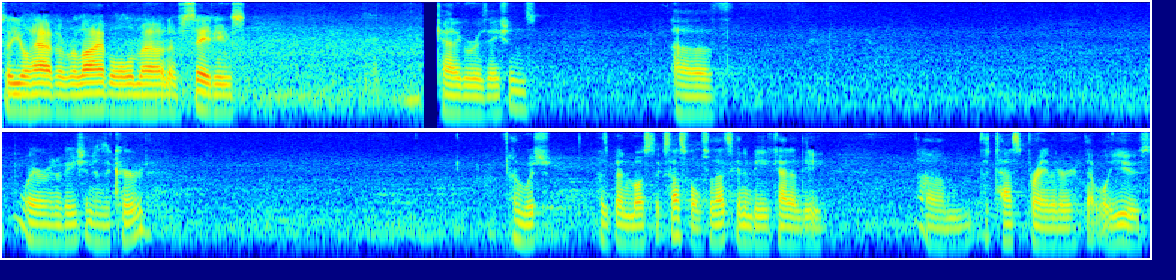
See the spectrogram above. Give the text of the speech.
So you'll have a reliable amount of savings. Categorizations of where innovation has occurred and which has been most successful. So that's going to be kind of the um, the test parameter that we'll use.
